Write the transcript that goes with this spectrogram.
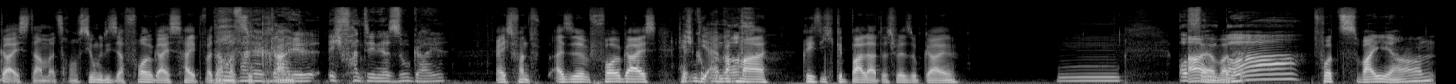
Guys damals raus? Junge, dieser Fall Guys-Hype war Boah, damals war so der krank. geil. Ich fand den ja so geil. Ich fand, also Guys, hätten die mal einfach nach. mal richtig geballert, das wäre so geil. Offenbar Vor zwei Jahren,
